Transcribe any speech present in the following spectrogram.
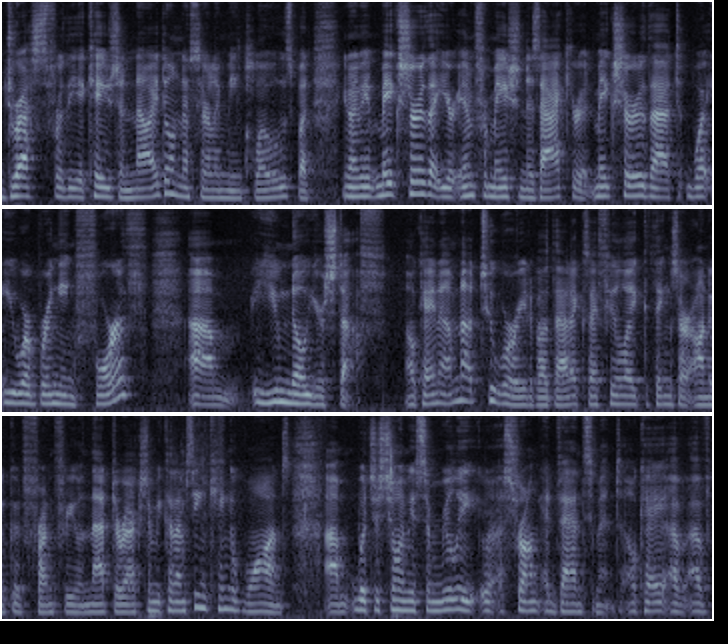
dress for the occasion. Now, I don't necessarily mean clothes, but you know, I mean, make sure that your information is accurate. Make sure that what you are bringing forth, um, you know your stuff. Okay, now I'm not too worried about that because I feel like things are on a good front for you in that direction because I'm seeing King of Wands, um, which is showing me some really uh, strong advancement, okay, of, of,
